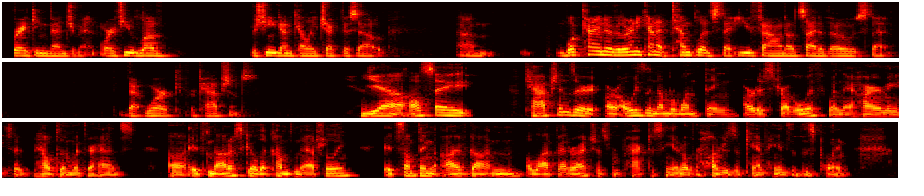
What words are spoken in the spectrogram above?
Breaking Benjamin, or if you love Machine Gun Kelly, check this out. Um, what kind of are there any kind of templates that you found outside of those that that work for captions? Yeah, I'll say captions are, are always the number one thing artists struggle with when they hire me to help them with their ads. Uh, it's not a skill that comes naturally. It's something I've gotten a lot better at just from practicing it over hundreds of campaigns at this point.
